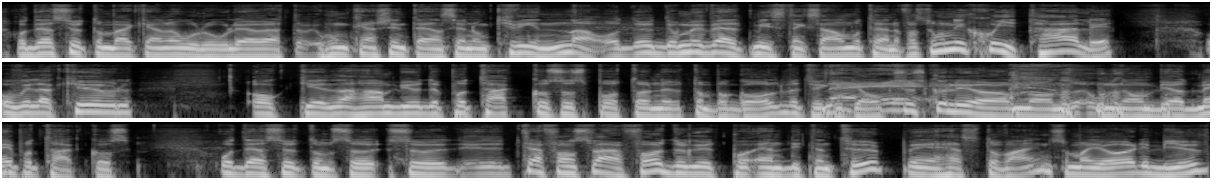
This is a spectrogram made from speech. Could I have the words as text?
Och dessutom verkar han orolig över att hon kanske inte ens är någon kvinna. Och de, de är väldigt misstänksamma mot henne. Fast hon är skithärlig och vill ha kul. Och eh, när han bjuder på tacos så spottar hon ut dem på golvet, vilket jag Nej. också skulle göra om någon, om någon bjöd mig på tacos. Och dessutom så, så eh, träffade hon svärfar och drog ut på en liten tur med häst och vagn som man gör i Bjuv.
